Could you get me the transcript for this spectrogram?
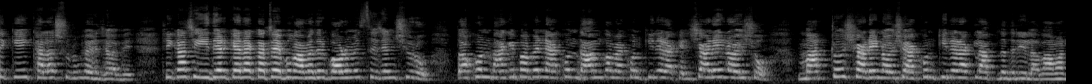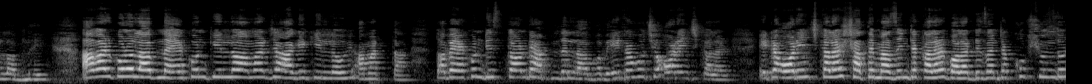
থেকেই খেলা শুরু হয়ে যাবে। ঠিক আছে, ঈদের কেনাকাটা এবং আমাদের গরমের সিজন শুরু। তখন ভাগে পাবেন এখন দাম কম, এখন কিনে রাখেন। সাড়ে নয়শো। মাত্র সাড়ে নয়শো। এখন কিনে রাখলে আপনাদেরই লাভ, আমার লাভ নেই। আমার কোনো লাভ নাই। এখন কিনলো আমার যা, আগে কিনলো আমার তা তবে এখন ডিসকাউন্টে আপনাদের লাভ হবে। এটা হচ্ছে অরেঞ্জ কালার এটা অরেঞ্জ কালার সাথে ম্যাজেন্টা কালার গলার ডিজাইনটা খুব সুন্দর।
